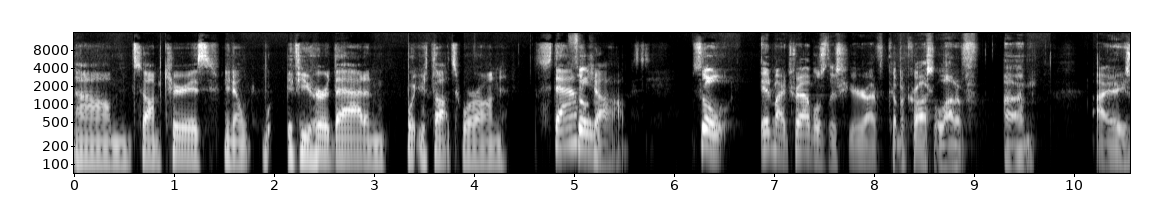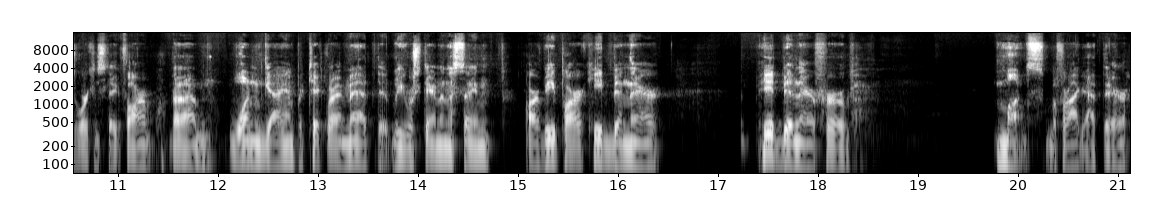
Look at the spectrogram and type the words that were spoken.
Um, so I'm curious, you know, if you heard that and what your thoughts were on staff So- jobs. So in my travels this year, I've come across a lot of um, IAs working State Farm. Um, one guy in particular I met that we were staying in the same RV park. He'd been there. He had been there for months before I got there,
